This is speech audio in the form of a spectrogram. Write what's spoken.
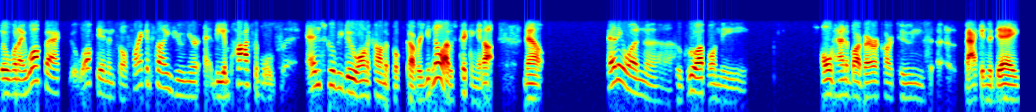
So when I walked back, walked in and saw Frankenstein Jr., The Impossibles, and Scooby Doo on a comic book cover, you know I was picking it up. Now, anyone uh, who grew up on the old Hanna Barbera cartoons uh, back in the day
